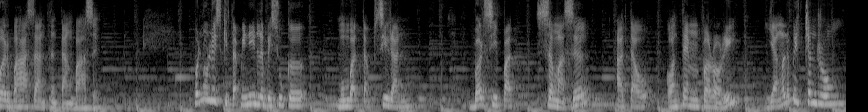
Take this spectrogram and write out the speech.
perbahasan tentang bahasa. Penulis kitab ini lebih suka membuat tafsiran bersifat semasa atau contemporary yang lebih cenderung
